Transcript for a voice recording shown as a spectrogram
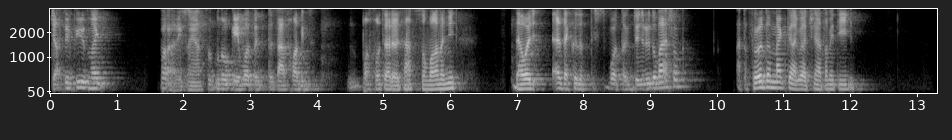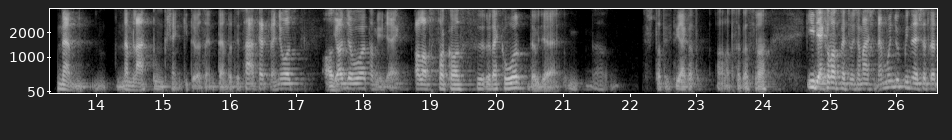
Justin Fields meg parádésan játszott, mondom, oké, okay, volt, hogy 130 passzolt erről, 120 valamennyi, de hogy ezek között is voltak gyönyörű dobások, hát a földön meg tényleg olyat csinált, amit így nem, nem láttunk senkitől szerintem. Tehát 178 az... adja volt, ami ugye alapszakasz rekord, de ugye statisztikákat alapszakaszra írják alapvetően, hogyha máshogy nem mondjuk, minden esetre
